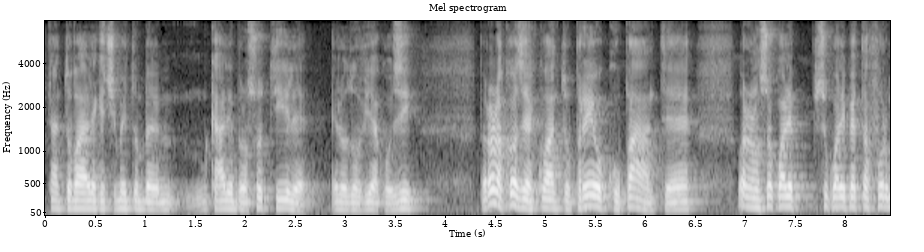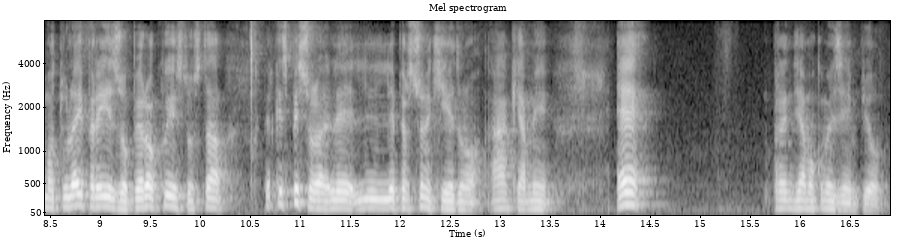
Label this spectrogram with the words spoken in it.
tanto vale che ci metto un bel calibro sottile e lo do via così. Però la cosa è quanto preoccupante, eh? Ora non so quale, su quale piattaforma tu l'hai preso, però questo sta... Perché spesso le, le persone chiedono, anche a me, è, prendiamo come esempio,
